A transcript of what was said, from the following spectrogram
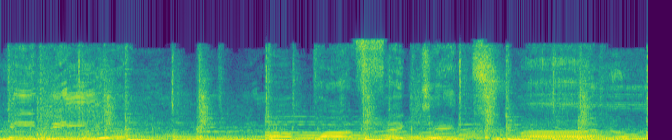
me be a, a perfect gentleman.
